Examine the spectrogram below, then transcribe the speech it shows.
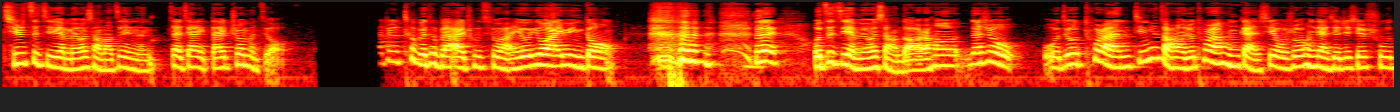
其实自己也没有想到自己能在家里待这么久，就是特别特别爱出去玩，又又爱运动，所以我自己也没有想到。然后，但是我就突然今天早上，我就突然很感谢，我说很感谢这些书。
